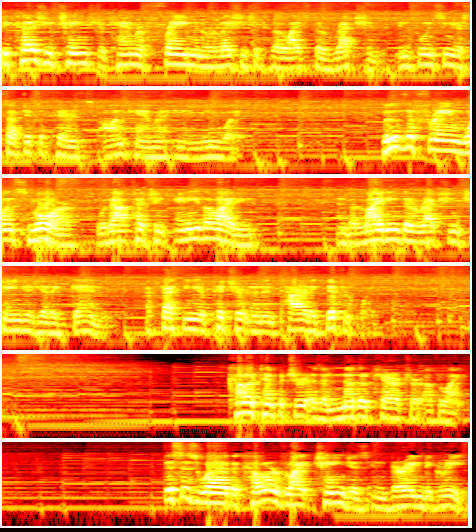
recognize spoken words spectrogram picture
Because you changed your camera frame in relationship to the light's direction, influencing your subject's appearance on camera in a new way. Move the frame once more without touching any of the lighting, and the lighting direction changes yet again affecting your picture in an entirely different way. Color temperature is another character of light. This is where the color of light changes in varying degrees.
